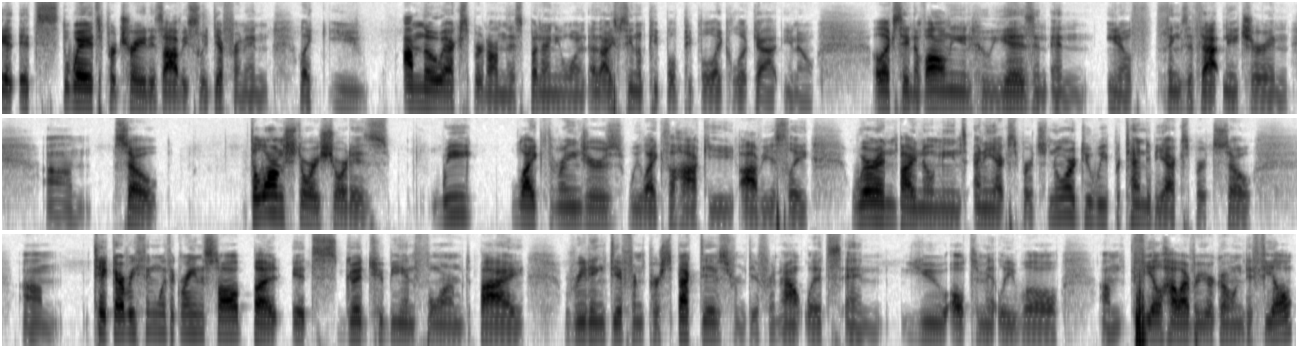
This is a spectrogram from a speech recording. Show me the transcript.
it, it's the way it's portrayed is obviously different and like you I'm no expert on this, but anyone I've seen people people like look at you know Alexei Navalny and who he is and and you know things of that nature and um, so the long story short is we like the Rangers, we like the hockey, obviously. We're in by no means any experts, nor do we pretend to be experts. So um, take everything with a grain of salt, but it's good to be informed by reading different perspectives from different outlets, and you ultimately will um, feel however you're going to feel.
